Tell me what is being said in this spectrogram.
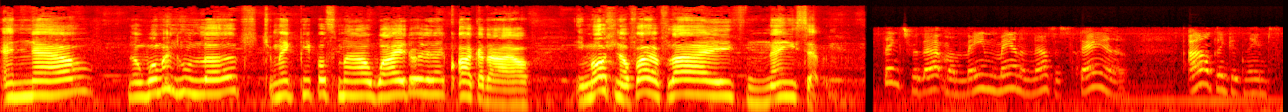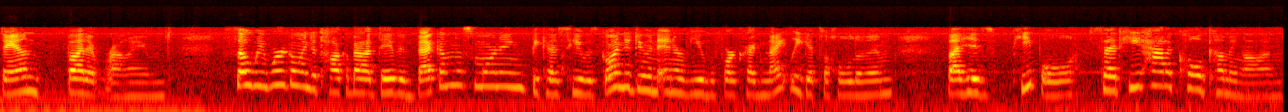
And now, the woman who loves to make people smile wider than a crocodile, Emotional Fireflies 97. Thanks for that, my main man announcer Stan. I don't think his name's Stan, but it rhymed. So we were going to talk about David Beckham this morning because he was going to do an interview before Craig Knightley gets a hold of him, but his people said he had a cold coming on.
